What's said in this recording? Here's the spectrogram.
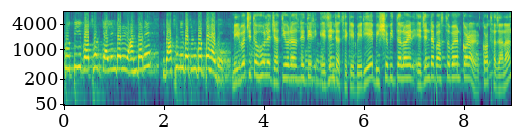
প্রতি বছর ক্যালেন্ডারের আন্ডারে ডাকসু নির্বাচন করতে হবে। নির্বাচিত হলে জাতীয় রাজনীতির এজেন্ডা থেকে বেরিয়ে বিশ্ববিদ্যালয়ের এজেন্ডা বাস্তবায়ন করার কথা জানান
